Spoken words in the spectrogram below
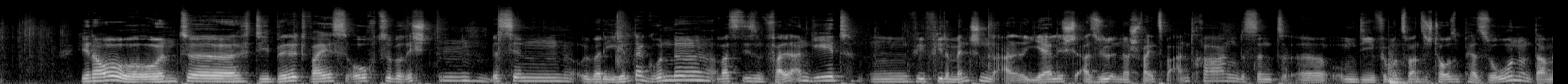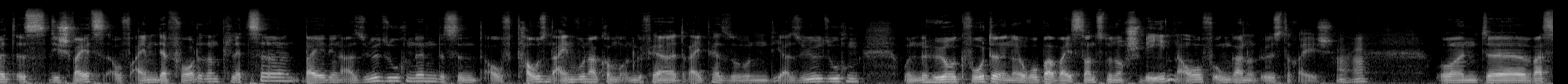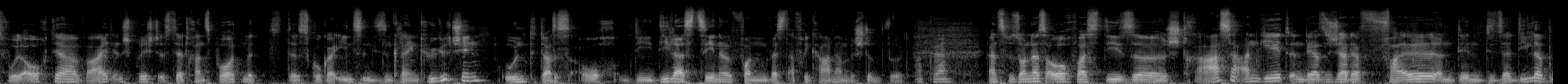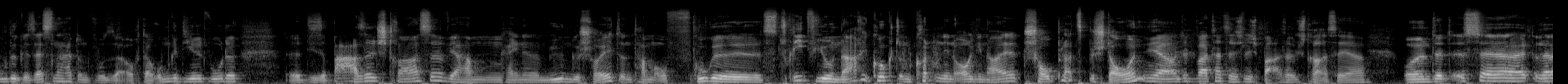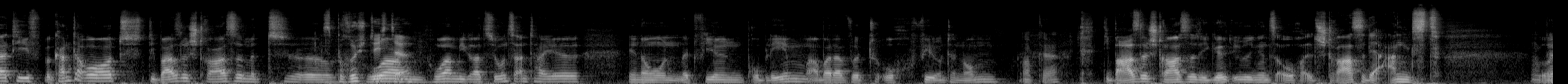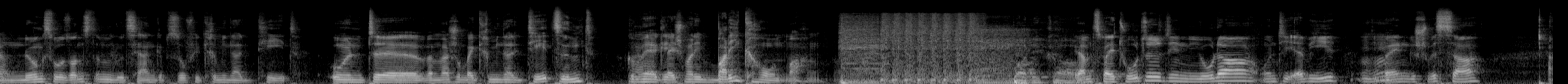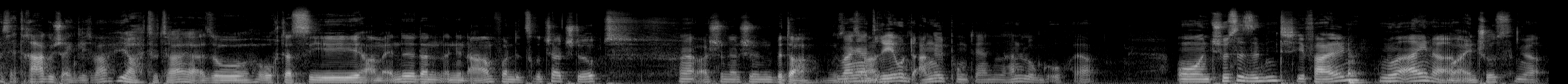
Genau, und äh, die Bild weiß auch zu berichten, ein bisschen über die Hintergründe, was diesen Fall angeht, mh, wie viele Menschen äh, jährlich Asyl in der Schweiz beantragen. Das sind äh, um die 25.000 Personen und damit ist die Schweiz auf einem der vorderen Plätze bei den Asylsuchenden. Das sind auf 1000 Einwohner kommen ungefähr drei Personen, die Asyl suchen und eine höhere Quote in Europa weist sonst nur noch Schweden auf, Ungarn und Österreich. Und äh, was wohl auch der Wahrheit entspricht, ist der Transport mit des Kokains in diesen kleinen Kügelchen und dass auch die Dealer-Szene von Westafrikanern bestimmt wird. Okay. Ganz besonders auch, was diese Straße angeht, in der sich ja der Fall in den, dieser Dealerbude gesessen hat und wo sie auch da rumgedealt wurde. Äh, diese Baselstraße. Wir haben keine Mühen gescheut und haben auf Google Street View nachgeguckt und konnten den Original-Schauplatz bestaunen. Ja, und das war tatsächlich Baselstraße, ja. Und das ist äh, halt ein relativ bekannter Ort, die Baselstraße mit äh, hoher, hoher Migrationsanteil. Genau, und mit vielen Problemen, aber da wird auch viel unternommen. Okay. Die Baselstraße, die gilt übrigens auch als Straße der Angst. Okay. Und nirgendwo sonst in Luzern gibt es so viel Kriminalität. Und äh, wenn wir schon bei Kriminalität sind, können wir ja gleich mal den Bodycount machen. Bodycount. Wir haben zwei Tote, den Yola und die Abby, die beiden Geschwister. Ist ja tragisch eigentlich, wa? Ja, total. Also auch, dass sie am Ende dann in den Arm von Litz Richard stirbt, Ja. war schon ganz schön bitter. Muss waren ja. Dreh- und Angelpunkte in der Handlung auch, ja. Und Schüsse sind gefallen, nur einer. Nur ein Schuss. Ja.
